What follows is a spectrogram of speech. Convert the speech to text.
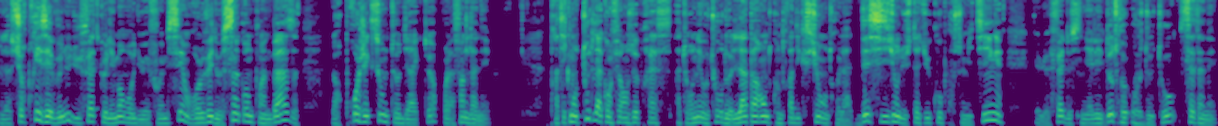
Mais la surprise est venue du fait que les membres du FOMC ont relevé de 50 points de base leur projection de taux directeur pour la fin de l'année. Pratiquement toute la conférence de presse a tourné autour de l'apparente contradiction entre la décision du statu quo pour ce meeting et le fait de signaler d'autres hausses de taux cette année.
